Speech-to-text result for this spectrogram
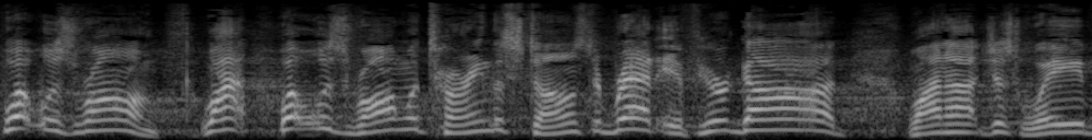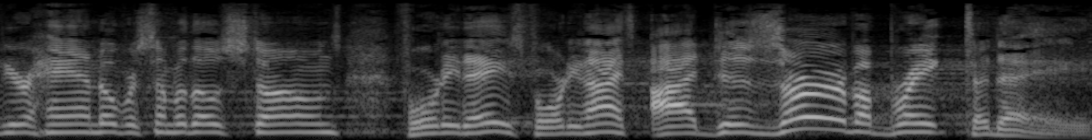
what was wrong? Why, what was wrong with turning the stones to bread? If you're God, why not just wave your hand over some of those stones? 40 days, 40 nights. I deserve a break today.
